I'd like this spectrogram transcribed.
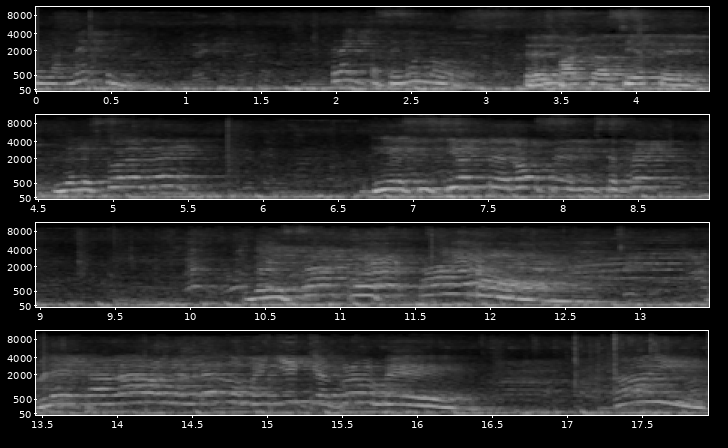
que la mete. 30 segundos. Tres faltas, siete. Y el score es de 17-12, Mixtepec. Le está costando. Le calaron el dedo meñique al profe. ¡Ay!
